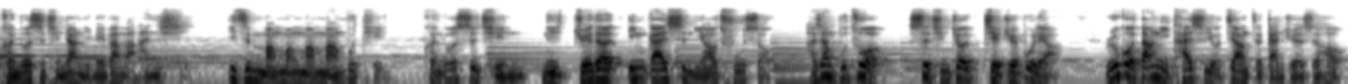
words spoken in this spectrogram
很多事情让你没办法安息，一直忙忙忙忙不停。很多事情你觉得应该是你要出手，好像不做事情就解决不了。如果当你开始有这样子的感觉的时候，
